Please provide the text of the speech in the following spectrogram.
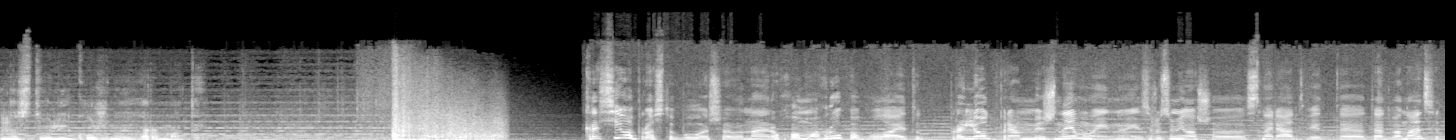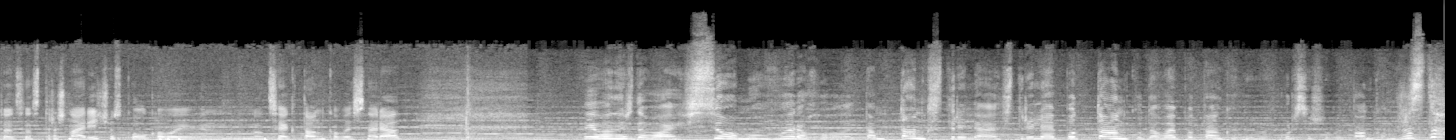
на стволі кожної гармати. Красиво просто було, що вона рухома група була, і тут прильот прямо між ними. Ну і зрозуміло, що снаряд від е, Т-12 це страшна річ осколковий. Він ну це як танковий снаряд. І вони ж давай, все, ми вирахували. Там танк стріляє, стріляй по танку, давай по танку. Я кажу, в курсі, що ви танком вже стали.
